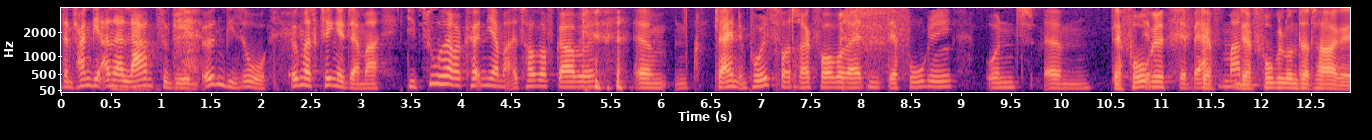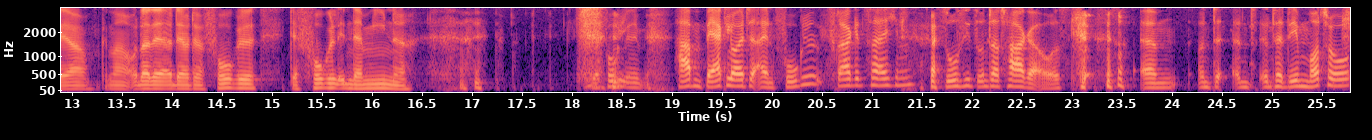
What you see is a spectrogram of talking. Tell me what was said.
dann fangen die an, Alarm zu geben. Irgendwie so. Irgendwas klingelt da mal. Die Zuhörer können ja mal als Hausaufgabe ähm, einen kleinen Impulsvortrag vorbereiten. Der Vogel und ähm, der Vogel, der der, Bergmann. der Vogel unter Tage, ja, genau. Oder der, der, der Vogel, der Vogel in der Mine. der Vogel in dem, haben Bergleute einen Vogel? Fragezeichen. So sieht's unter Tage aus. ähm, und, und unter dem Motto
